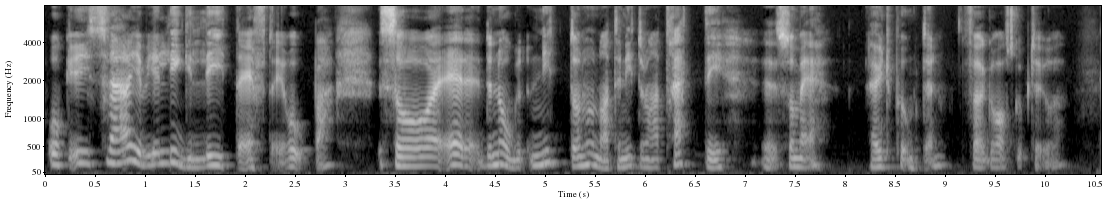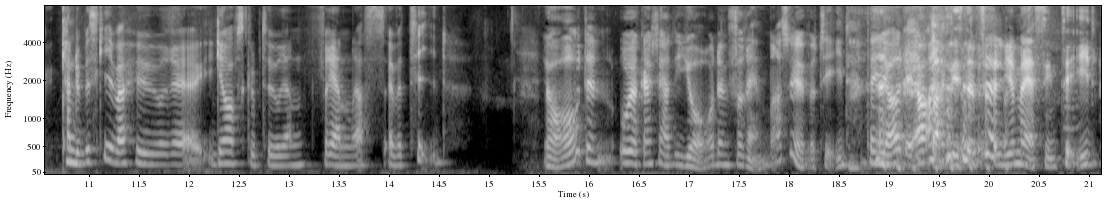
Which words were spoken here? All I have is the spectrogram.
Och i Sverige, vi ligger lite efter Europa, så är det, nog 1900 till 1930 eh, som är höjdpunkten för gravskulpturer. Kan du beskriva hur eh, gravskulpturen förändras över tid? Ja, den, och jag kan säga att ja, den förändras över tid. Den gör det, ja. Faktiskt, den följer med sin tid.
